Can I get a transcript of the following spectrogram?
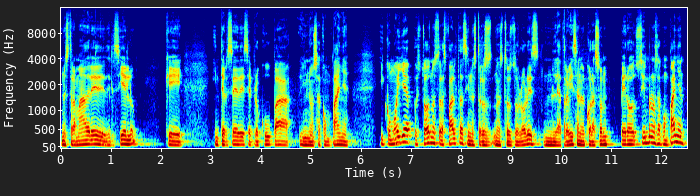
nuestra Madre del Cielo, que intercede, se preocupa y nos acompaña. Y como ella, pues todas nuestras faltas y nuestros, nuestros dolores le atraviesan el corazón, pero siempre nos acompañan.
